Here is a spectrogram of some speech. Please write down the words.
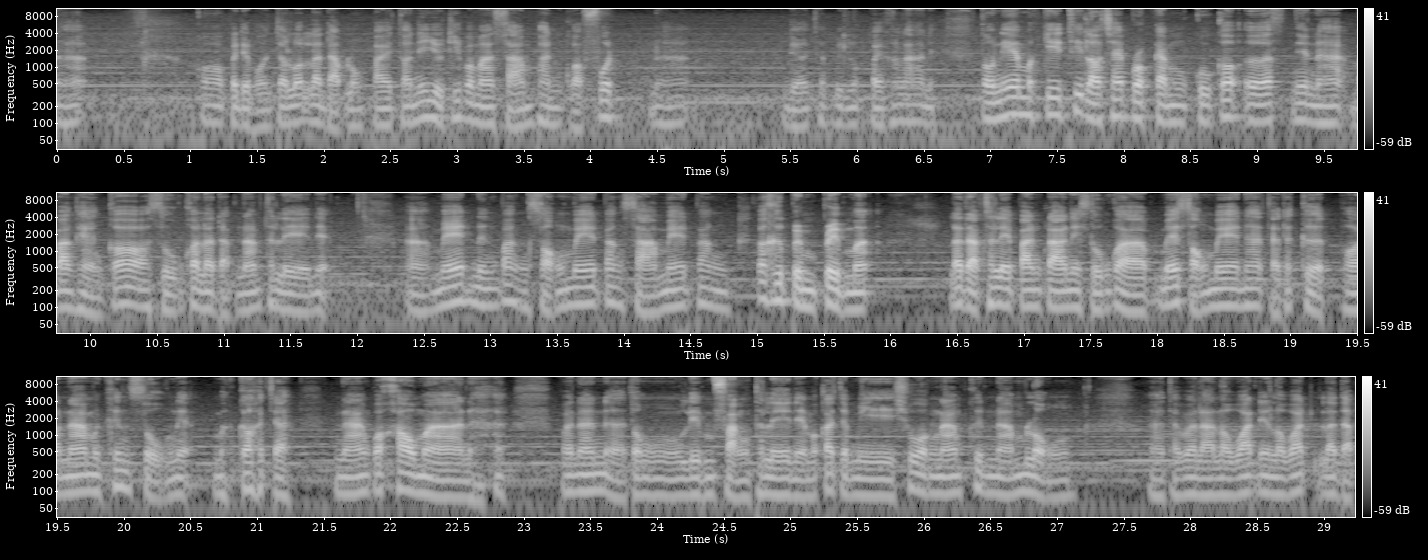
นะฮะ ก็ไปเดี๋ยวผมจะลดระดับลงไป ตอนนี้อยู่ที่ประมาณ 3,000 กว่าฟุตนะฮะเดี๋ยวจะบินลงไปข้างล่างเนี่ย ตรงนี้เมื่อกี้ที่เราใช้โปรแกรม Google Earth เนี่ยนะฮะ บางแห่งก็สูงกว่าระดับน้ำทะเลเนี่ยเมตรหนึ่งบ้าง 2 เมตร บ้าง 3 เมตร บ้าง ก็คือปริมๆอะระดับทะเลปานกลางเนี่ยสูงกว่าเมตร 2 เมตรนะแต่ถ้าเกิดพอน้ำมันขึ้นสูงเนี่ย มันก็จะน้ำก็เข้ามานะ เพราะนั้นเออตรงริมฝั่งทะเลเนี่ยมันก็จะมีช่วงน้ำขึ้นน้ำลง แต่เวลาเราวัดเนี่ยเราวัดระดับ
